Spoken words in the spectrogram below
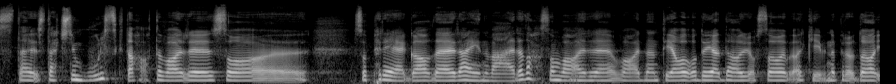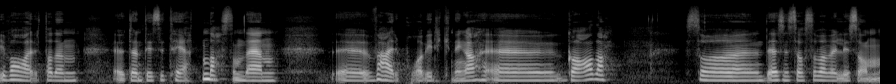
sterkt symbolsk, da, at det var så så prega av det regnværet da, som var, mm. var den tida. Og det, det, har jo også arkivene prøvd å ivareta den autentisiteten da, som den eh, værpåvirkninga eh, ga. da. Så det syns jeg også var veldig sånn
